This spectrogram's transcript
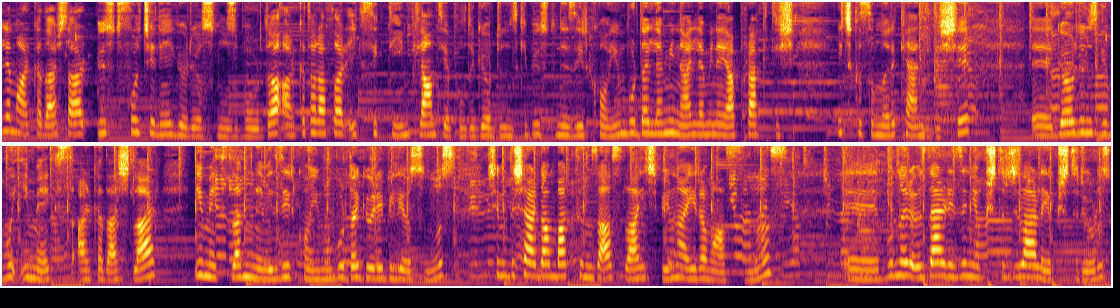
Selam arkadaşlar. Üst full çeneyi görüyorsunuz burada. Arka taraflar eksikti. implant yapıldı gördüğünüz gibi. Üstüne zirkonyum. Burada lamina, lamina yaprak diş. iç kısımları kendi dişi. Ee, gördüğünüz gibi bu Imex arkadaşlar. Imex, lamine ve zirkonyumu burada görebiliyorsunuz. Şimdi dışarıdan baktığınızda asla hiçbirini ayıramazsınız. Ee, bunları özel rezin yapıştırıcılarla yapıştırıyoruz.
